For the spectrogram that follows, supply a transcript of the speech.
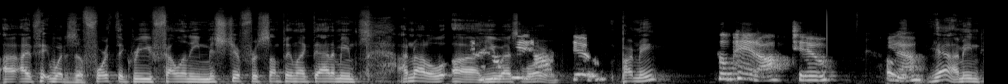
Uh, I think what is a fourth degree felony mischief or something like that. I mean, I'm not a uh, U.S. lawyer. Pardon me. He'll pay it off too. Oh, know? yeah. I mean,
